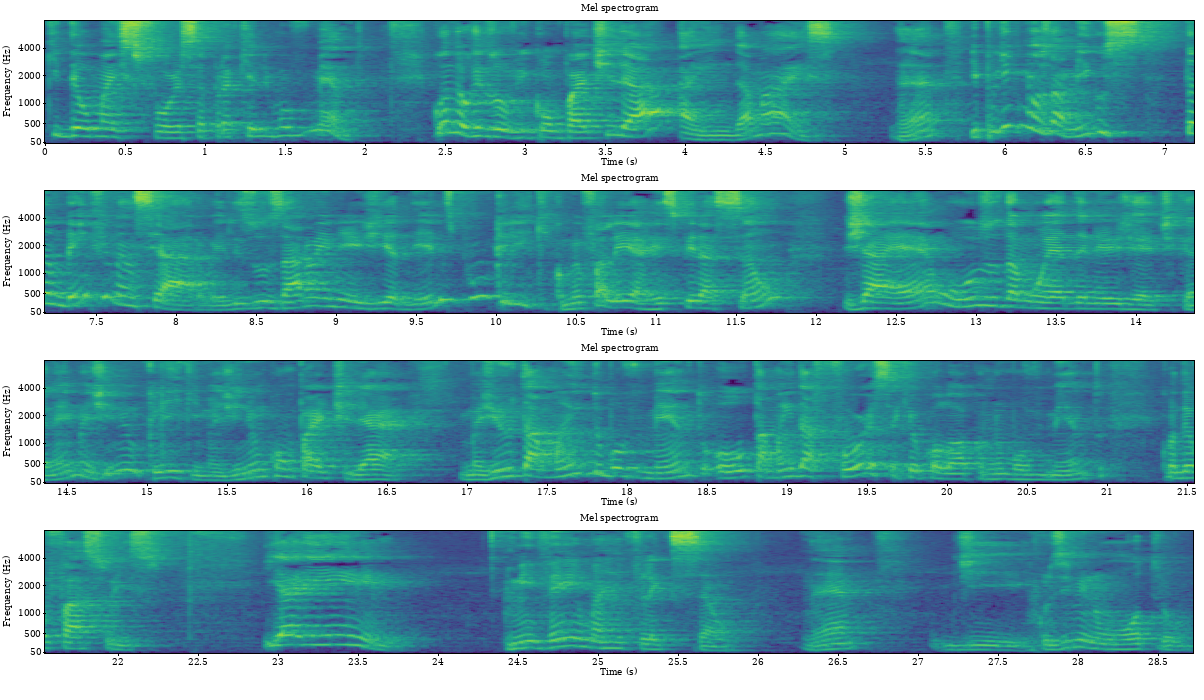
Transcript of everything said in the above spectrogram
que deu mais força para aquele movimento. Quando eu resolvi compartilhar, ainda mais. Né? E por que, que meus amigos também financiaram? Eles usaram a energia deles para um clique. Como eu falei, a respiração já é o uso da moeda energética, né? Imagine um clique, imagine um compartilhar, imagine o tamanho do movimento ou o tamanho da força que eu coloco no movimento quando eu faço isso. E aí me veio uma reflexão, né? De, inclusive num outro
